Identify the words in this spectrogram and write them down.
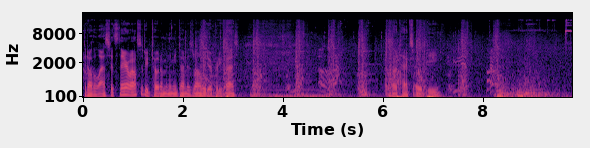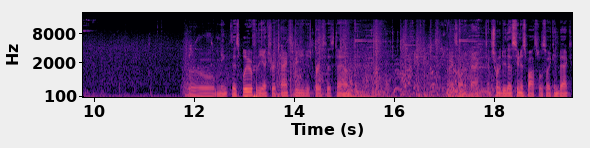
get all the last hits there. We also do totem in the meantime as well. We do it pretty fast. Auto attacks OP. So mink this blue for the extra attack speed. Just burst this down. So I want to back. I just want to do that as soon as possible so I can back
